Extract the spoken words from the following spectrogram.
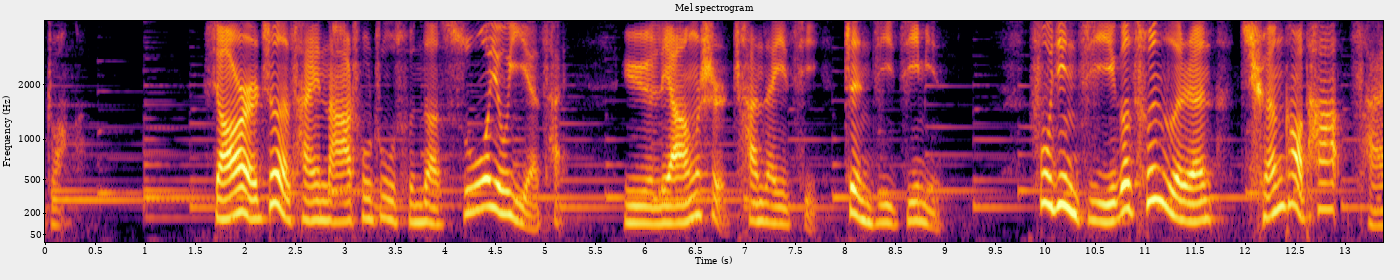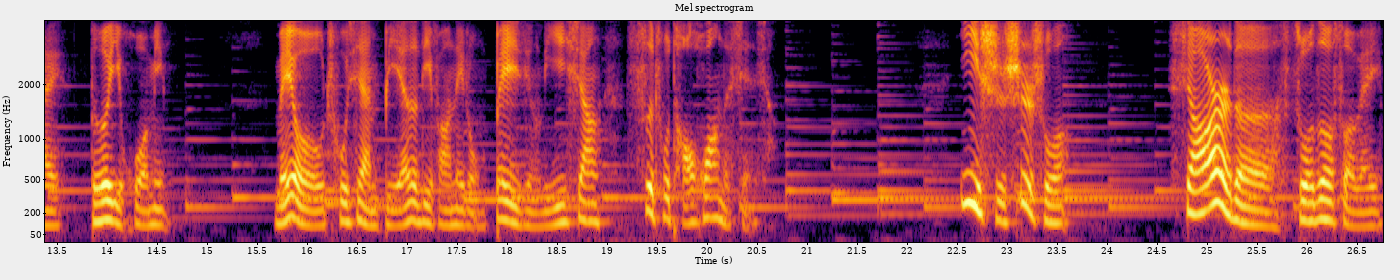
状。小二这才拿出贮存的所有野菜与粮食掺在一起赈济饥民，附近几个村子的人全靠他才。得以活命，没有出现别的地方那种背井离乡、四处逃荒的现象。意史是说，小二的所作所为，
